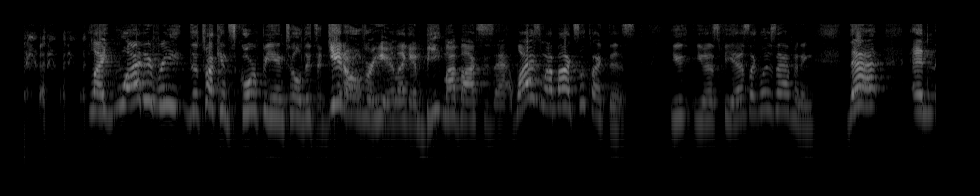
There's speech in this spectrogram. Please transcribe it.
like, why did Ryu, the fucking Scorpion told it to get over here, like, and beat my box's ass? Why does my box look like this? U- USPS, like, what is happening? That and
